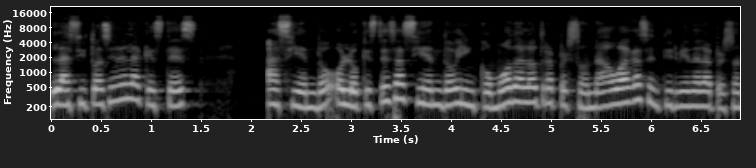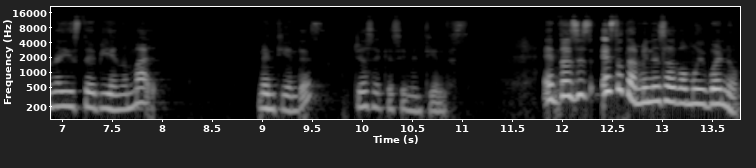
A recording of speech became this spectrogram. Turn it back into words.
la situación en la que estés haciendo o lo que estés haciendo incomoda a la otra persona o haga sentir bien a la persona y esté bien o mal. ¿Me entiendes? Yo sé que sí me entiendes. Entonces, esto también es algo muy bueno,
